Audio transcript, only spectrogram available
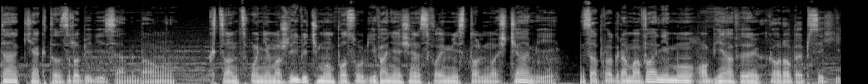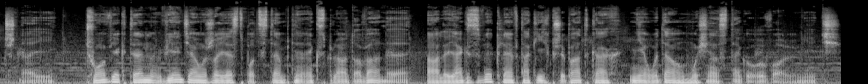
tak jak to zrobili ze mną. Chcąc uniemożliwić mu posługiwanie się swoimi zdolnościami, zaprogramowali mu objawy choroby psychicznej. Człowiek ten wiedział, że jest podstępnie eksploatowany, ale jak zwykle w takich przypadkach nie udało mu się z tego uwolnić.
